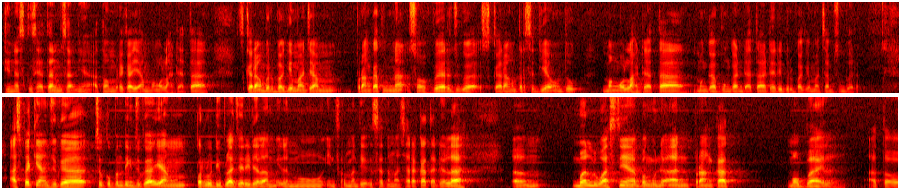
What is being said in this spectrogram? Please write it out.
dinas kesehatan misalnya atau mereka yang mengolah data, sekarang berbagai macam perangkat lunak software juga sekarang tersedia untuk mengolah data, menggabungkan data dari berbagai macam sumber. Aspek yang juga cukup penting juga yang perlu dipelajari dalam ilmu informatika kesehatan masyarakat adalah um, meluasnya penggunaan perangkat mobile atau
